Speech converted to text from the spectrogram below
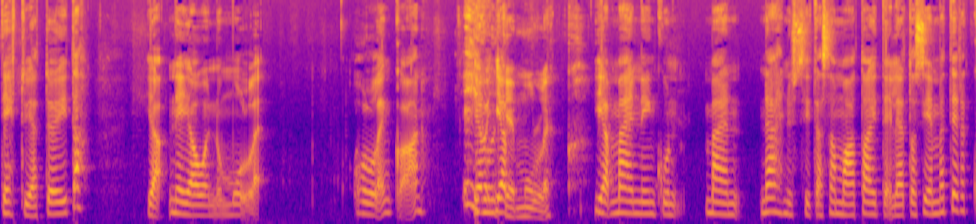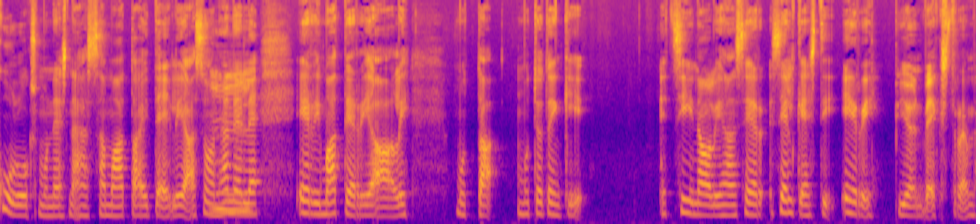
tehtyjä töitä ja ne ei auennut mulle ollenkaan. Ei ja, oikein ja, mullekaan. Ja mä en niin kuin, mä en nähnyt sitä samaa taiteilijaa. Tosiaan mä tiedä, kuuluuko mun edes nähdä samaa taiteilijaa. Se on mm. hänelle eri materiaali, mutta, mutta jotenkin, että siinä oli ihan sel- selkeästi eri Björn Wexström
